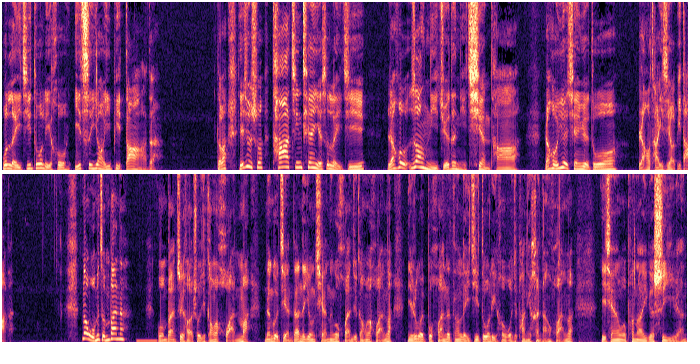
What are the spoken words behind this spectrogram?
我累积多了以后，一次要一笔大的，对吧？也就是说，他今天也是累积。然后让你觉得你欠他，然后越欠越多，然后他一直要比大的。那我们怎么办呢？我们办最好的时候就赶快还嘛，能够简单的用钱能够还就赶快还了。你如果不还了，等累积多了以后，我就怕你很难还了。以前我碰到一个市议员，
